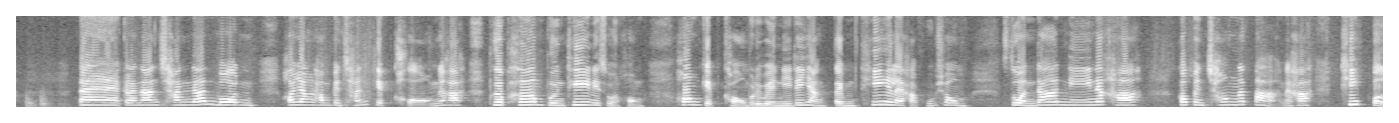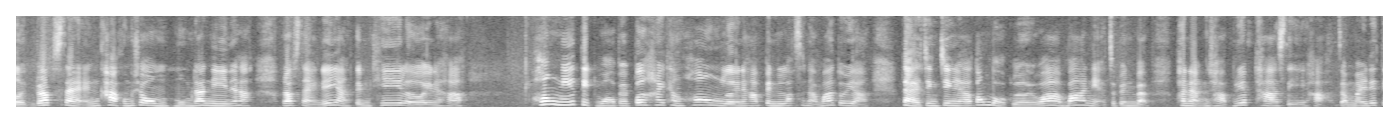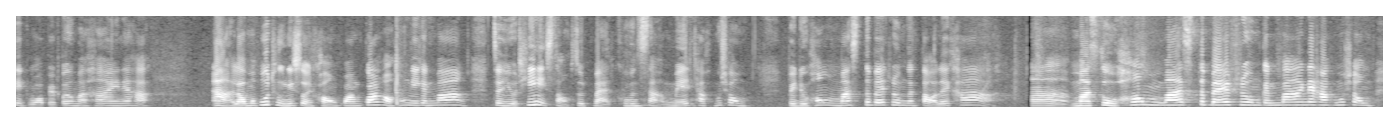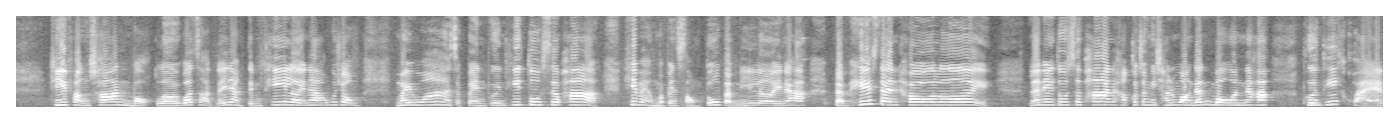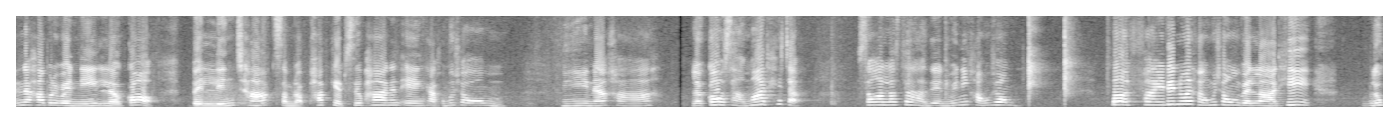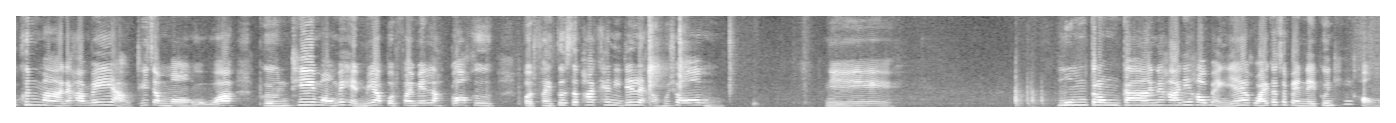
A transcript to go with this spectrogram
แต่กระนั้นชั้นด้านบนเขายังทำเป็นชั้นเก็บของนะคะ เพื่อเพิ่มพื้นที่ในส่วนของห้องเก็บของบริเวณนี้ได้อย่างเต็มที่เลยค่ะคุณผู้ชม ส่วนด้านนี้นะคะ ก็เป็นช่องหน้าต่างนะคะ ที่เปิดรับแสงค่ะคุณผู้ชม มุมด้านนี้นะคะ รับแสงได้อย่างเต็มที่เลยนะคะห้องนี้ติดวอลเปเปอร์ให้ทั้งห้องเลยนะคะ เป็นลักษณะบ้านตัวอย่าง แต่จริง ๆ แล้วต้องบอกเลยว่าบ้านเนี่ยจะเป็นแบบผนังฉาบเรียบทาสีค่ะ จะไม่ได้ติดวอลเปเปอร์มาให้นะคะ อะเรามาพูดถึงในส่วนของความกว้างของห้องนี้กันบ้าง จะอยู่ที่ 2.8คูณ3เมตรค่ะคุณผู้ชม ไปดูห้อง Master Bedroom กันต่อเลยค่ะ มาสู่ห้อง Master Bedroom กันบ้างนะคะคุณผู้ชมที่ฟังก์ชันบอกเลยว่าจัดได้อย่างเต็มที่เลยนะคะคุณผู้ชมไม่ว่าจะเป็นพื้นที่ตู้เสื้อผ้าที่แบ่งมาเป็น 2 ตู้แบบนี้เลยนะคะ แบบ his and her เลย และในตู้เสื้อผ้านะคะ ก็จะมีชั้นวางด้านบนนะคะ พื้นที่แขวนนะคะบริเวณนี้แล้วก็เป็นลิ้นชักสำหรับพับเก็บเสื้อผ้านั่นเองค่ะคุณผู้ชมนี่นะคะ แล้วก็สามารถที่จะซ่อนลักษณะเด่นไว้นี่ค่ะคุณผู้ชม เปิดไฟได้ด้วยค่ะคุณผู้ชมเวลาที่ลุกขึ้นมานะคะ ไม่อยากที่จะมองแบบว่า พื้นที่มองไม่เห็นไม่อยากเปิดไฟเมนหลักก็คือเปิดไฟตู้เสื้อผ้าแค่นี้ได้เลยค่ะคุณผู้ชม นี่ มุมตรงกลางนะคะ ที่เขาแบ่งแยกไว้ก็จะเป็นในพื้นที่ของ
